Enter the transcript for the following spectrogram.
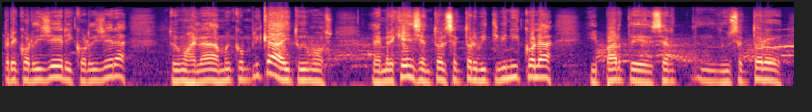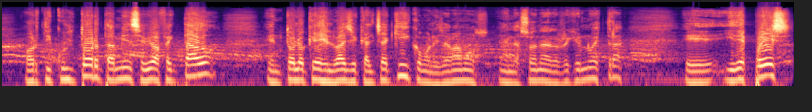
precordillera y cordillera, tuvimos heladas muy complicadas y tuvimos la emergencia en todo el sector vitivinícola y parte de, ser, de un sector horticultor también se vio afectado en todo lo que es el Valle Calchaquí, como le llamamos en la zona de la región nuestra, eh, y después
